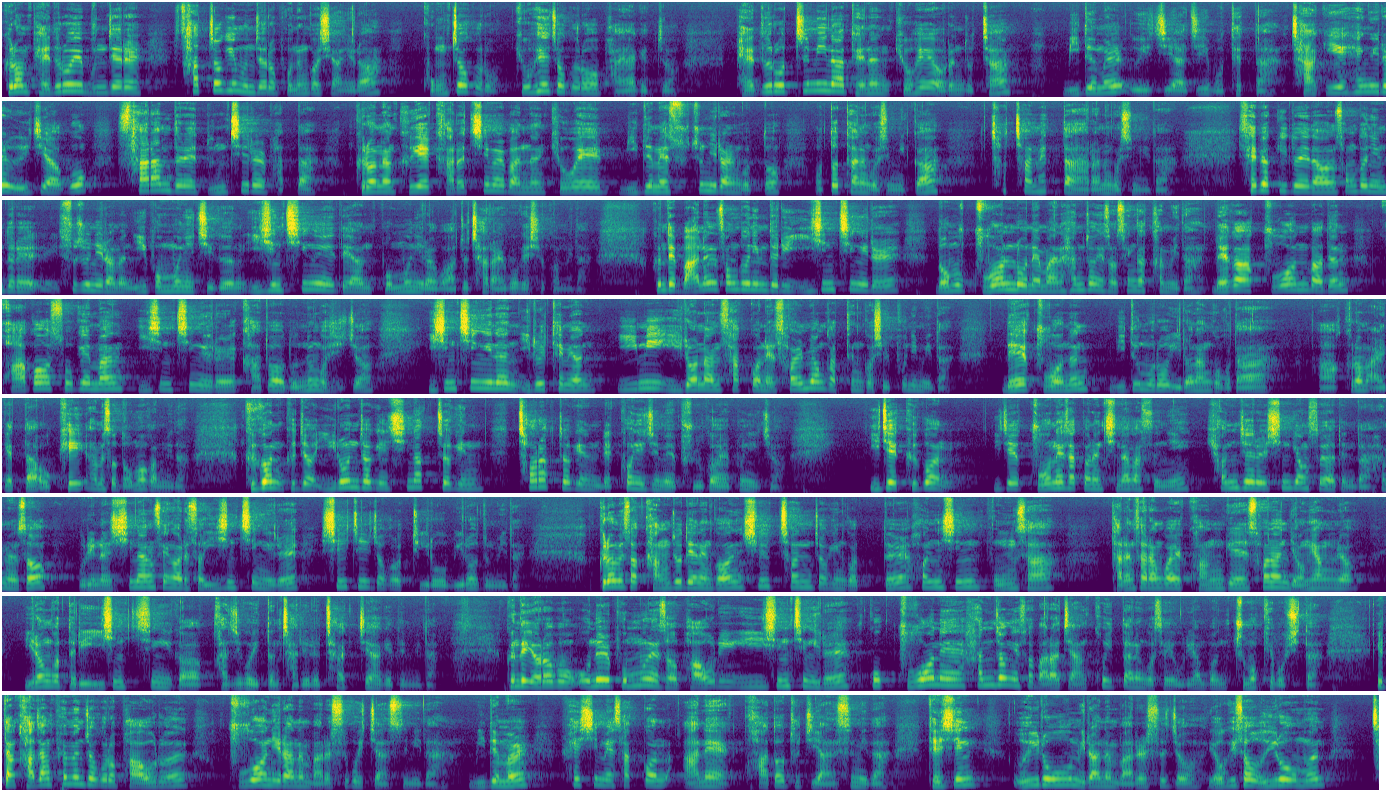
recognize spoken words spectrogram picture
그런 베드로의 문제를 사적인 문제로 보는 것이 아니라 공적으로 교회적으로 봐야겠죠. 베드로쯤이나 되는 교회의 어른조차 믿음을 의지하지 못했다. 자기의 행위를 의지하고 사람들의 눈치를 봤다. 그러면 그의 가르침을 받는 교회의 믿음의 수준이라는 것도 어떻다는 것입니까? 처참했다라는 것입니다. 새벽 기도에 나온 성도님들의 수준이라면 이 본문이 지금 이신칭의에 대한 본문이라고 아주 잘 알고 계실 겁니다. 근데 많은 성도님들이 이신칭의를 너무 구원론에만 한정해서 생각합니다. 내가 구원받은 과거 속에만 이신칭의를 가두어 놓는 것이죠. 이신칭의는 이를테면 이미 일어난 사건의 설명 같은 것일 뿐입니다. 내 구원은 믿음으로 일어난 거다. 아, 그럼 알겠다. 오케이 하면서 넘어갑니다. 그건 그저 이론적인 신학적인 철학적인 메커니즘에 불과할 뿐이죠. 이제 그건 이제 구원의 사건은 지나갔으니 현재를 신경 써야 된다 하면서 우리는 신앙생활에서 이신칭의를 실질적으로 뒤로 밀어둡니다. 그러면서 강조되는 건 실천적인 것들, 헌신, 봉사, 다른 사람과의 관계, 선한 영향력 이런 것들이 이신칭의가 가지고 있던 자리를 차지하게 됩니다. 근데 여러분 오늘 본문에서 바울이 이 신칭의를 꼭 구원에 한정해서 말하지 않고 있다는 것에 우리 한번 주목해 봅시다. 일단 가장 표면적으로 바울은 구원이라는 말을 쓰고 있지 않습니다. 믿음을 회심의 사건 안에 가둬두지 않습니다. 대신 의로움이라는 말을 쓰죠. 여기서 의로움은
